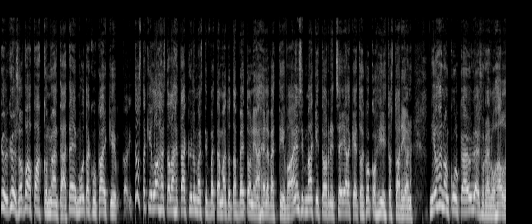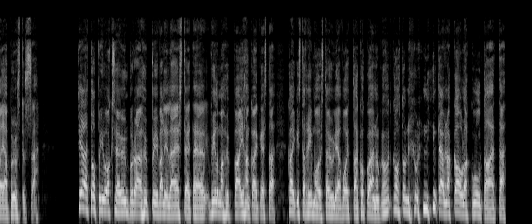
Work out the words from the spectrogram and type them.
Kyllä, kyllä se on vaan pakko myöntää, että ei muuta kuin kaikki, tostakin lahesta lähdetään kylmästi vetämään tuota betonia helvettiin, vaan ensin mäkitornit, sen jälkeen toi koko hiihtostadion, niin johan on kuulkaa yleisurheiluhalleja pystyssä. Siellä Topi juoksee ympyrää, hyppii välillä esteitä ja Vilma hyppää ihan kaikista, kaikista rimoista yli ja voittaa koko ajan. Kohta on niin, täynnä kaula kultaa, että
